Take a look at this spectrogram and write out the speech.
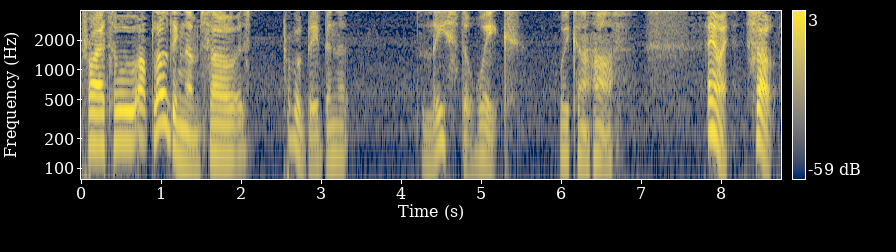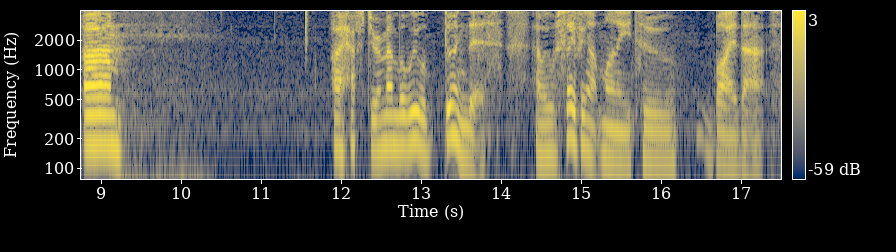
prior to uploading them, so it's probably been at least a week, week and a half. Anyway, so um, I have to remember we were doing this and we were saving up money to buy that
